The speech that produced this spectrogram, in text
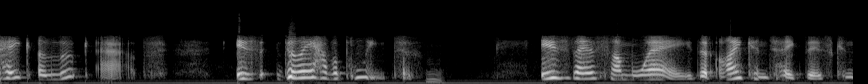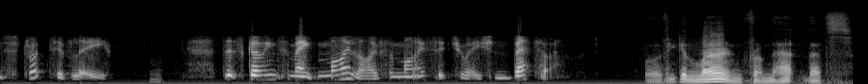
take a look at is do they have a point? Hmm. is there some way that I can take this constructively that's going to make my life and my situation better? Well, if you can learn from that, that's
